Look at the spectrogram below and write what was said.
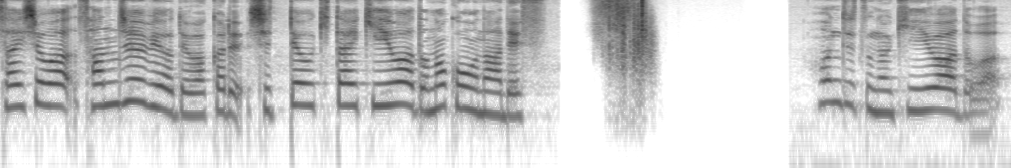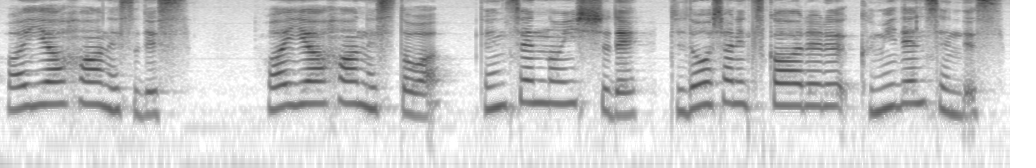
最初は30秒でわかる知っておきたいキーワードのコーナーです。本日のキーワードはワイヤーハーネスです。ワイヤーハーネスとは電線の一種で自動車に使われる組電線です。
